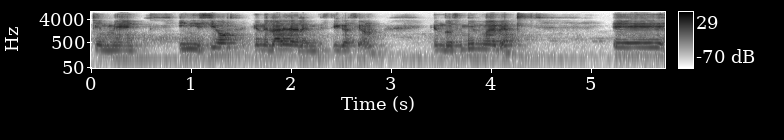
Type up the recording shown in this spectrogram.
quien me inició en el área de la investigación en 2009. Eh,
